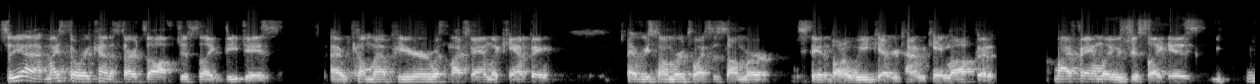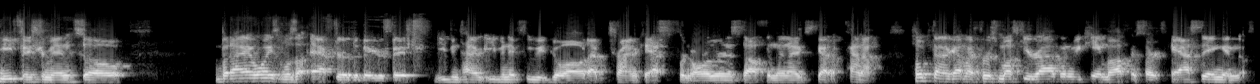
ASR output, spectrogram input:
So yeah, my story kind of starts off just like DJ's. I would come up here with my family camping every summer, twice a summer. Stayed about a week every time we came up, and my family was just like is meat fishermen. So but I always was after the bigger fish. Even time, even if we would go out, I'm trying to cast for northern and stuff. And then I just got kind of hooked on. I got my first muskie rod when we came up and started casting. And of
